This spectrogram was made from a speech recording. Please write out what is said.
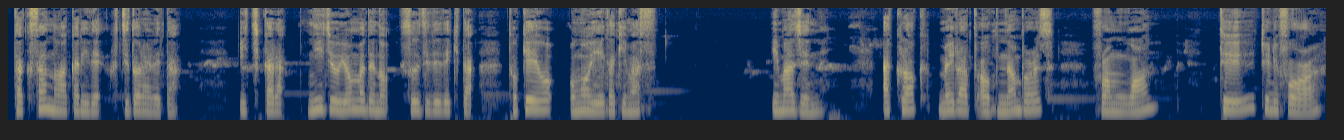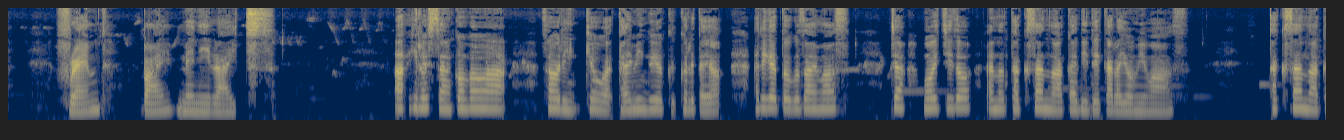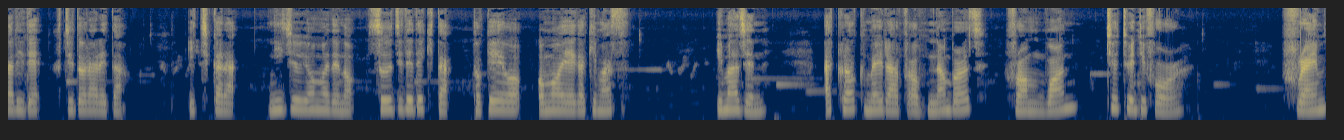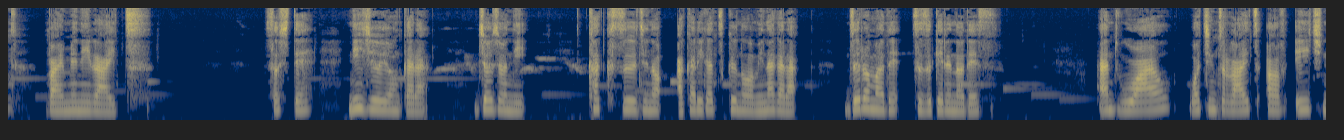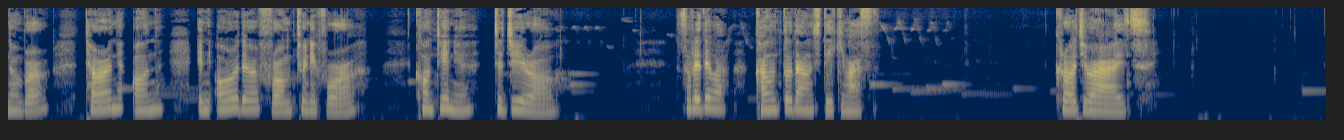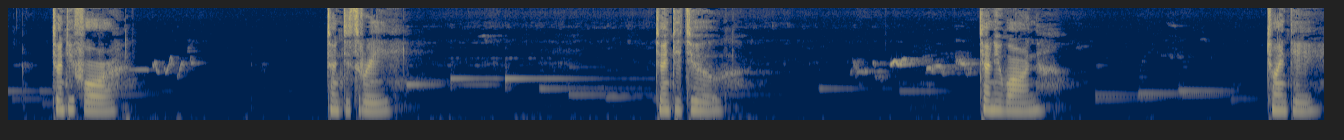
たくさんの明かりで縁取られた1から24までの数字でできた時計を思い描きます。Imagine a clock made up of numbers from 1 to 24 framed by many lights. あ、ひろしさん、こんばんは。サオリン、今日はタイミングよく来れたよ。ありがとうございます。じゃあ、もう一度、あの、たくさんの明かりでから読みます。たくさんの明かりで縁取られた1から24までの数字でできた時計を思い描きます。Imagine a clock made up of numbers from 1 to 24 framed by many lights そして24から徐々に各数字の明かりがつくのを見ながら0まで続けるのです。And while watching the lights of each number turn on in order from 24, continue to zero. それではカウントダウンしていきます。Close your eyes. 24 23 22 21 20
